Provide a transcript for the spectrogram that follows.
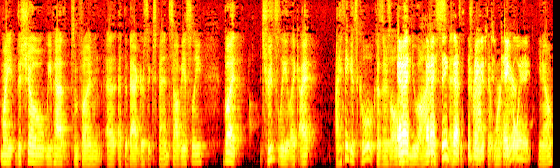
my the show we've had some fun at, at the baggers' expense, obviously, but truthfully, like I. I think it's cool because there's all and these I new eyes. and I think that's the, the biggest that takeaway. you know,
